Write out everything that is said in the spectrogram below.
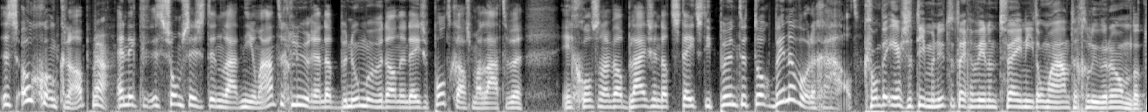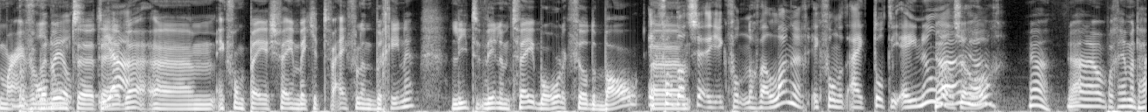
Dat is ook gewoon knap. Ja. En ik, soms is het inderdaad niet om aan te gluren. En dat benoemen we dan in deze podcast. Maar laten we in godsnaam wel blij zijn dat steeds die punten toch binnen worden gehaald. Ik vond de eerste 10 minuten tegen Willem II niet om aan te gluren. Om dat maar even benoemd eh, te ja. hebben. Ehm, ik vond PSV een beetje twijfelend beginnen. Liet Willem II behoorlijk veel de bal. Ik vond, Ehm, dat, ze- ik vond het nog wel langer. Ik vond het eigenlijk tot die 1-0 Ja, wel zo ja. hoor. Ja, ja nou, op een gegeven moment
